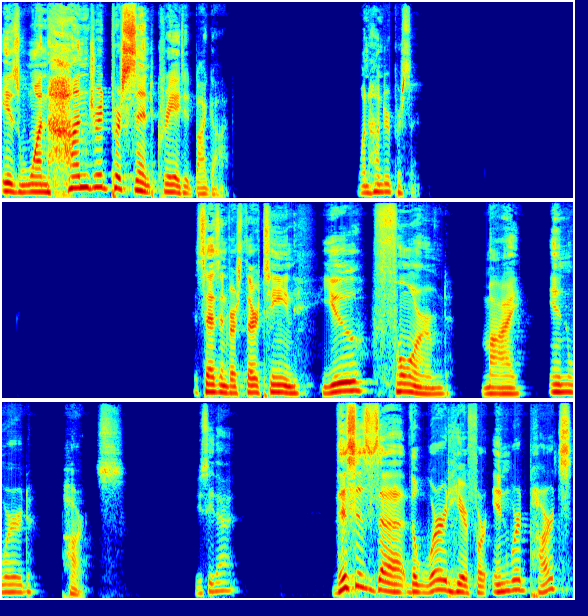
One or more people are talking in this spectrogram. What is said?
is 100% created by God. 100%. It says in verse 13, You formed my inward parts. You see that? This is uh, the word here for inward parts.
